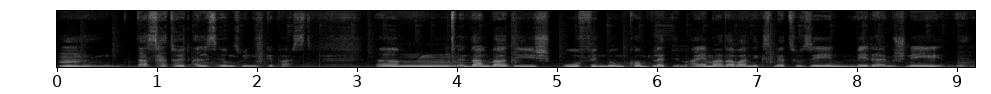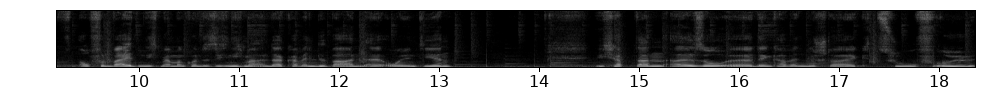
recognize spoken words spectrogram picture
mh, mm, das hat heute alles irgendwie nicht gepasst. Ähm, dann war die Spurfindung komplett im Eimer, da war nichts mehr zu sehen, weder im Schnee, auch von Weitem nicht mehr. Man konnte sich nicht mal an der Karwendelbahn äh, orientieren. Ich habe dann also äh, den Karwendelsteig zu früh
